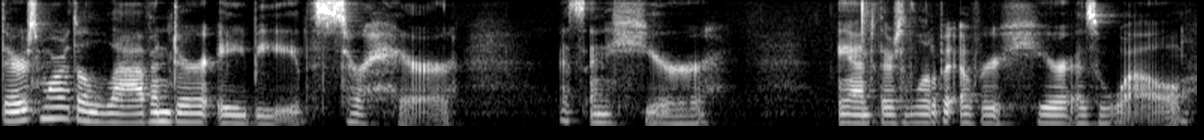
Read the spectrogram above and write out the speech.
there's more of the lavender AB. This is her hair. It's in here. And there's a little bit over here as well.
